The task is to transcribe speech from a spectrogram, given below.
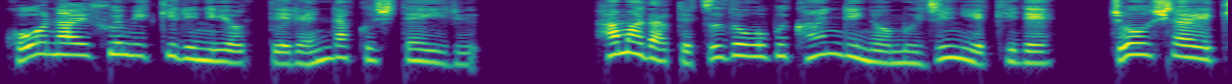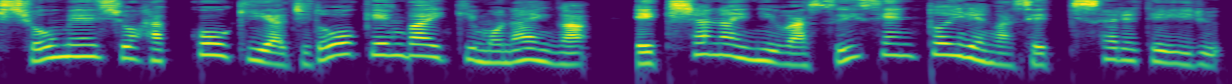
構内踏切によって連絡している。浜田鉄道部管理の無人駅で、乗車駅証明書発行機や自動券売機もないが、駅舎内には水洗トイレが設置されている。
